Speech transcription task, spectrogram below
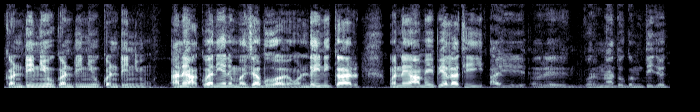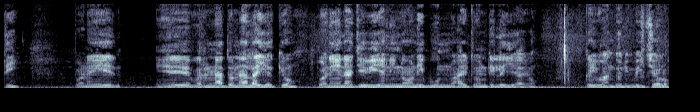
કન્ટિન્યુ કન્ટિન્યુ કન્ટિન્યુ આને હાંકવાની અને મજા બહુ આવે. હોન્ડાઈની કાર મને આમે પહેલાંથી આઈ અરે, વરના તો ગમતી જ હતી. પણ એ એ વરના તો ના લઈ શક્યો, પણ એના જેવી એની નોની બૂન આઈ ટ્વેન્ટી લઈ આવ્યો. કઈ વાંધો નહીં ભાઈ, ચલો.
